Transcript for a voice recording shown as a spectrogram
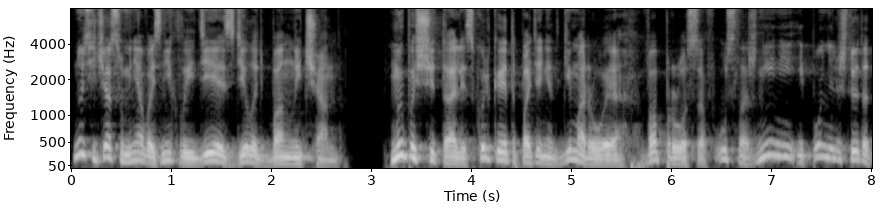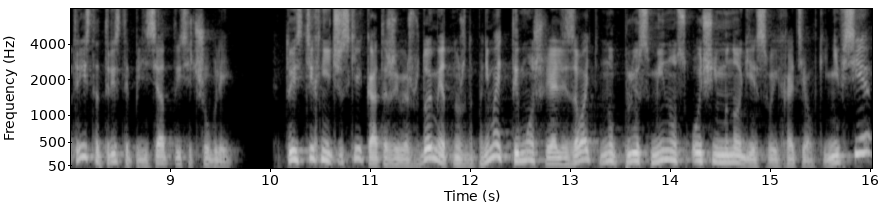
Ну, сейчас у меня возникла идея сделать банный чан. Мы посчитали, сколько это потянет геморроя, вопросов, усложнений и поняли, что это 300-350 тысяч рублей. То есть технически, когда ты живешь в доме, это нужно понимать, ты можешь реализовать, ну, плюс-минус очень многие свои хотелки. Не все,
